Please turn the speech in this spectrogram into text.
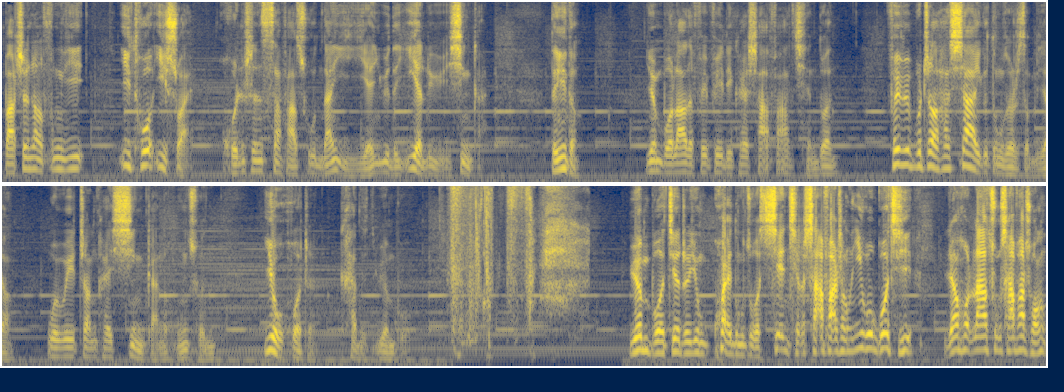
把身上风衣一脱一甩，浑身散发出难以言喻的艳丽与性感。等一等，渊博拉着菲菲离开沙发的前端，菲菲不知道他下一个动作是怎么样。微微张开性感的红唇，诱惑着看着渊博。渊博接着用快动作掀起了沙发上的英国国旗，然后拉出沙发床。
